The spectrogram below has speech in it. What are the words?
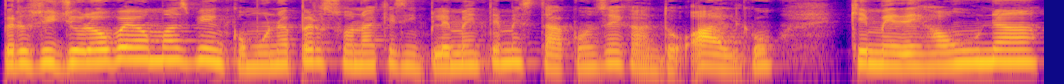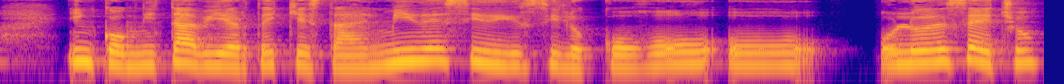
Pero si yo lo veo más bien como una persona que simplemente me está aconsejando algo, que me deja una incógnita abierta y que está en mí decidir si lo cojo o, o lo desecho,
